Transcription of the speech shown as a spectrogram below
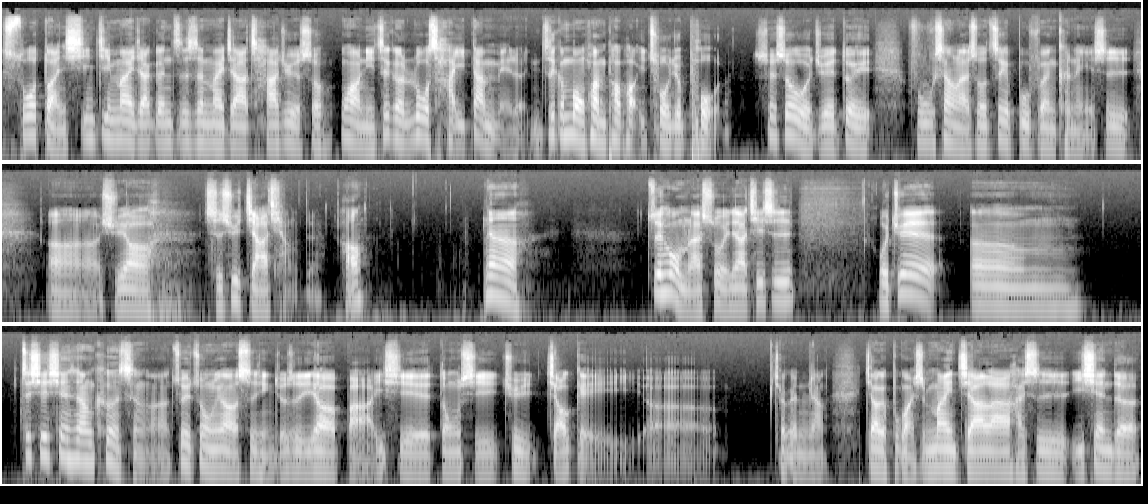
缩短新进卖家跟资深卖家的差距的时候，哇，你这个落差一旦没了，你这个梦幻泡泡一戳就破了。所以说，我觉得对服务上来说，这个部分可能也是呃需要持续加强的。好，那最后我们来说一下，其实我觉得。嗯，这些线上课程啊，最重要的事情就是要把一些东西去交给呃，交给怎么样？交给不管是卖家啦，还是一线的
